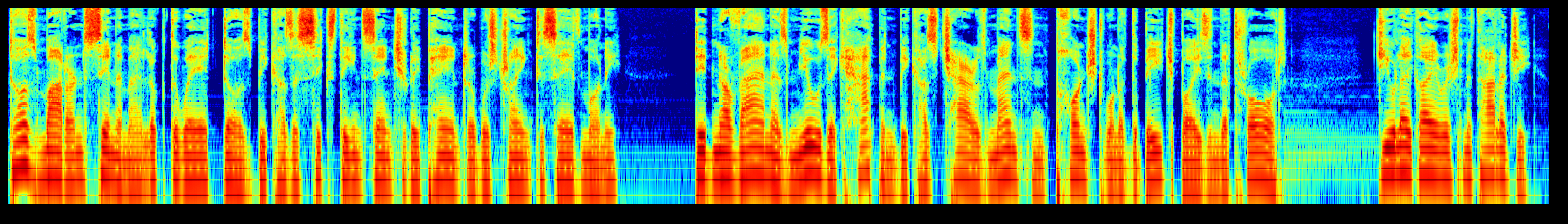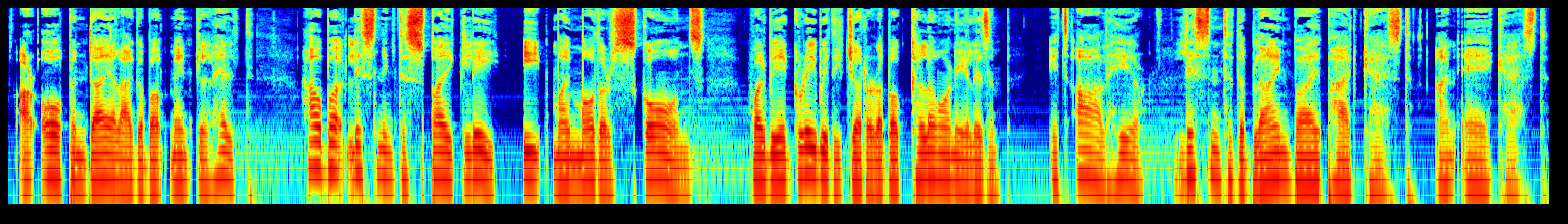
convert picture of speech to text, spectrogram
Does modern cinema look the way it does because a 16th century painter was trying to save money? Did Nirvana's music happen because Charles Manson punched one of the Beach Boys in the throat? Do you like Irish mythology or open dialogue about mental health? How about listening to Spike Lee eat my mother's scones while we agree with each other about colonialism? It's all here. Listen to the Blind Boy podcast on ACAST.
